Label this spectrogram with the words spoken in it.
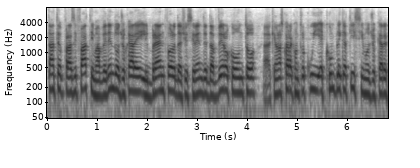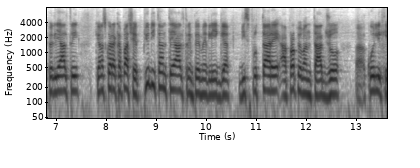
tante frasi fatte, ma vedendo giocare il Brentford ci si rende davvero conto uh, che è una squadra contro cui è complicatissimo giocare per gli altri, che è una squadra capace più di tante altre in Premier League di sfruttare a proprio vantaggio uh, quelli che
